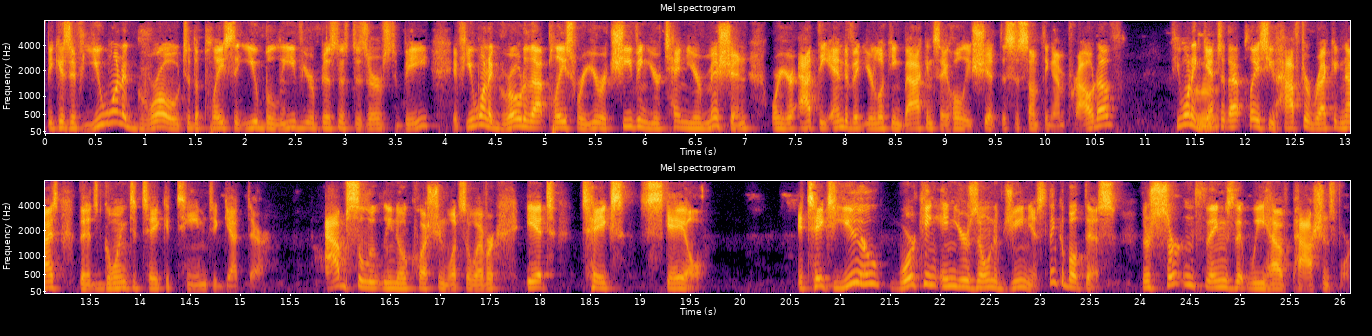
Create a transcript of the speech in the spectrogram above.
because if you want to grow to the place that you believe your business deserves to be, if you want to grow to that place where you're achieving your 10 year mission, where you're at the end of it, you're looking back and say, Holy shit, this is something I'm proud of. If you want to mm. get to that place, you have to recognize that it's going to take a team to get there. Absolutely no question whatsoever. It takes scale. It takes you working in your zone of genius. Think about this. There's certain things that we have passions for.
